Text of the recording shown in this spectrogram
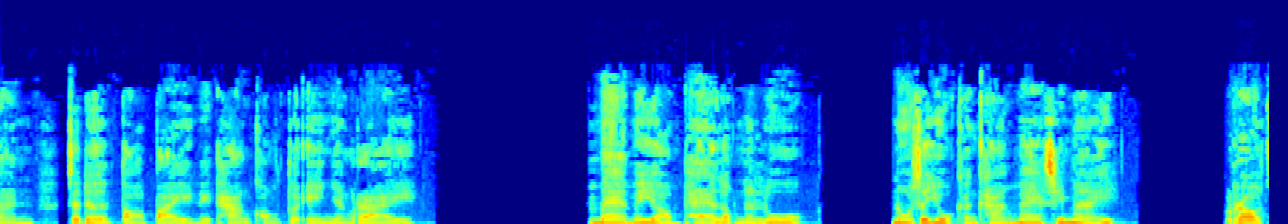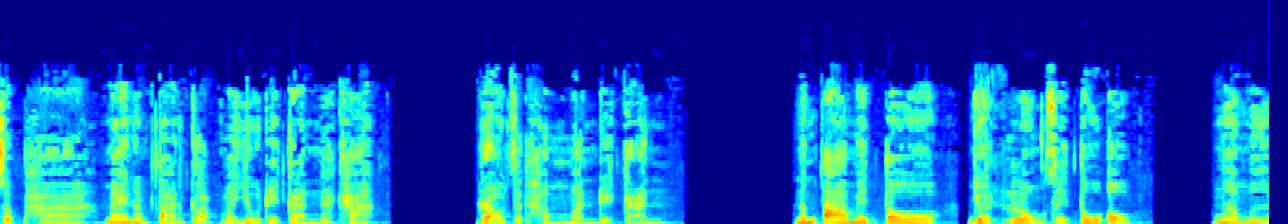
นั้นจะเดินต่อไปในทางของตัวเองอย่างไร แม่ไม่ยอมแพ้หรอกนะลูก หนูจะอยู่ข้างๆ แม่ใช่ไหม เราจะพาแม่น้ำตาลกลับมาอยู่ด้วยกันนะคะ เราจะทำมันด้วยกัน น้ำตาเม็ดโตหยดลงใส่ตู้อบ เมื่อมือ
